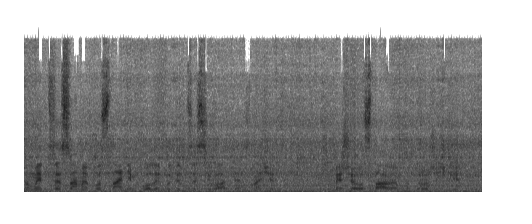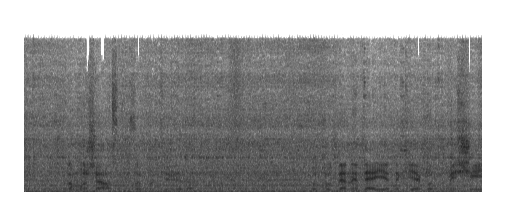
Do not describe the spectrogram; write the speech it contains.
Ну ми це саме по останнім полем будемо засівати. Значить, ми ще оставимо трошечки. Тому ще раз закультивіруємо. Бо тут де-не-де є такі, як от меші,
